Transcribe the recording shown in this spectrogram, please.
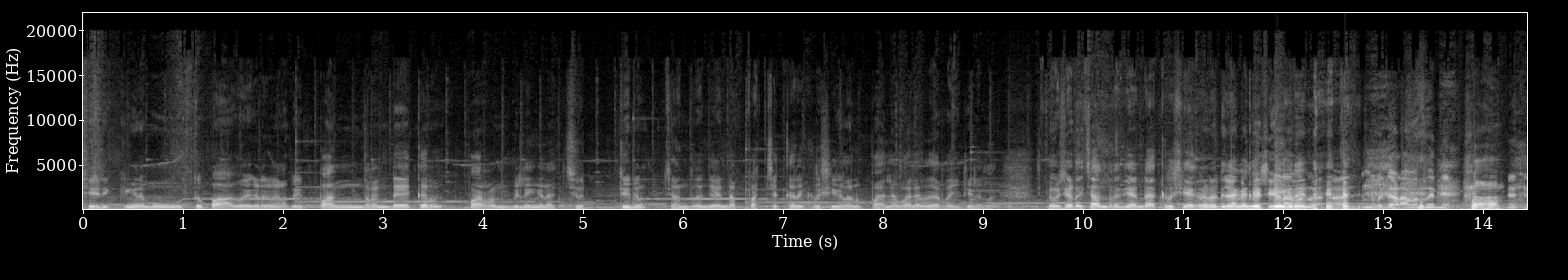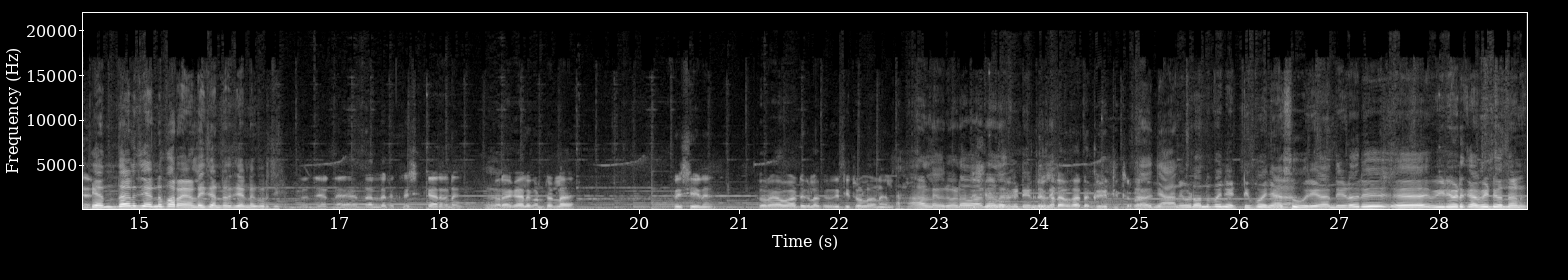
ശരിക്കും ഇങ്ങനെ മൂത്ത് പാകമായി കിടക്കണം അപ്പോൾ ഈ പന്ത്രണ്ട് ഏക്കർ പറമ്പിൽ ഇങ്ങനെ ചുറ്റിനും ചന്ദ്രൻചേന്റെ പച്ചക്കറി കൃഷികളാണ് പല പല വെറൈറ്റിയിലുള്ള. ചോദിച്ചാൽ ചന്ദ്രൻചേന്റെ കൃഷിയൊക്കെ കണ്ടിട്ട് ഞങ്ങൾ തന്നെ എന്താണ് ചേട്ടന് പറയാനുള്ളത് ചന്ദ്രൻചേട്ടനെ കുറിച്ച്? നല്ലൊരു കൃഷിക്കാരാണ് കുറേ കാലം കൊണ്ടുള്ള കൃഷിയാണ്. കുറെ അവാർഡുകളൊക്കെ കിട്ടിയിട്ടുള്ളതാണ്. ആണല്ലേ ഒരുപാട് അവാർഡുകളൊക്കെ അത് ഞാനിവിടെ വന്നപ്പോൾ ഞെട്ടിപ്പോയി. ഞാൻ സൂര്യകാന്തിയുടെ ഒരു വീഡിയോ എടുക്കാൻ വേണ്ടി വന്നാണ്.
